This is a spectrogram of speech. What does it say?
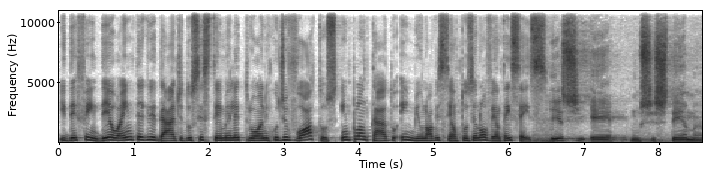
e defendeu a integridade do sistema eletrônico de votos implantado em 1996. Esse é um sistema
